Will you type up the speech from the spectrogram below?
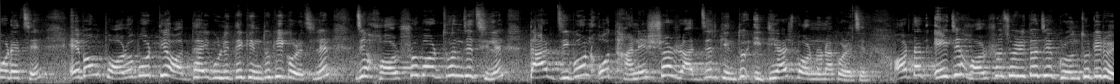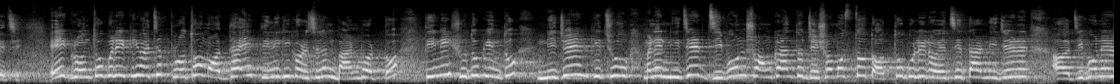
করেছেন এবং পরবর্তী অধ্যায়গুলিতে কিন্তু কি করেছিলেন? যে হর্ষবর্ধন যে ছিলেন, তার জীবন ও থানেশ্বর রাজ্যের কিন্তু ইতিহাস বর্ণনা করেছেন। অর্থাৎ এই যে হর্ষচরিত যে গ্রন্থটি রয়েছে, এই গ্রন্থগুলি কি হয়েছে? প্রথম অধ্যায়ে তিনি কি করেছিলেন? বানভট্ট, তিনি শুধু কিন্তু নিজের কিছু মানে নিজের জীবন সংক্রান্ত যে সমস্ত তথ্যগুলি রয়েছে, তার নিজের জীবনের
